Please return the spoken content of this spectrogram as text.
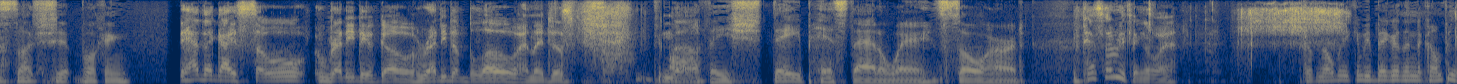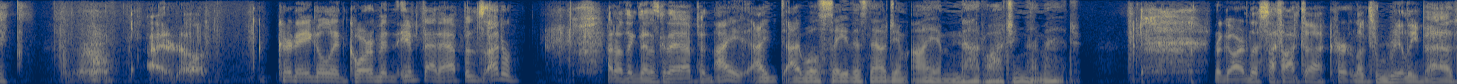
such shit booking. They had that guy so ready to go, ready to blow, and they just Oh, no, they sh- they pissed that away so hard piss everything away. because nobody can be bigger than the company. I don't know. Kurt Angle and Corbin. If that happens, I don't. I don't think that is going to happen. I, I I will say this now, Jim. I am not watching that match. Regardless, I thought uh, Kurt looked really bad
